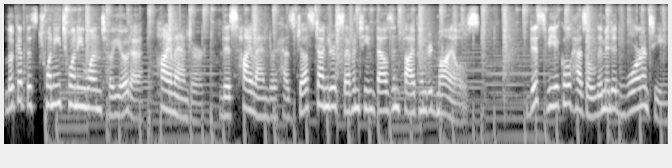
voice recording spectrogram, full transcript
Look at this 2021 Toyota Highlander. This Highlander has just under 17,500 miles. This vehicle has a limited warranty.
